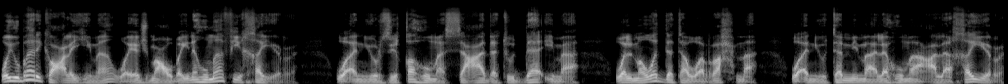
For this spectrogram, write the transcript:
ويبارك عليهما ويجمع بينهما في خير وأن يرزقهما السعادة الدائمة والمودة والرحمة وأن يتمم لهما على خير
